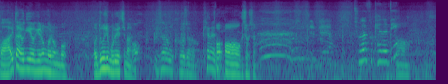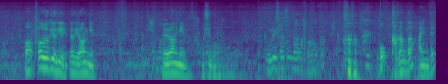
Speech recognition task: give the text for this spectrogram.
와 일단 여기 여기 이런 거 이런 거. 어, 누군지 모르겠지만. 어? 이 사람 그거잖아. 케네디. 어, 어, 그쵸, 그쵸. 존 F 케네디? 어, 어, 어 여기, 여기, 여기 여왕님. 예, 여왕님 오시고. 우리 사진도 하나 걸어볼까? 어, 가간가? 아닌데?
